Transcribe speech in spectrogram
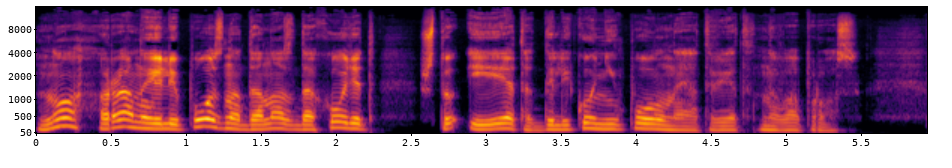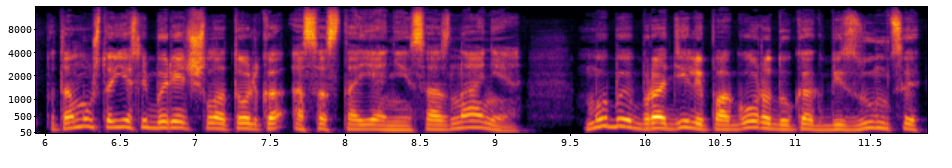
Но рано или поздно до нас доходит, что и это далеко не полный ответ на вопрос. Потому что если бы речь шла только о состоянии сознания, мы бы бродили по городу как безумцы,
